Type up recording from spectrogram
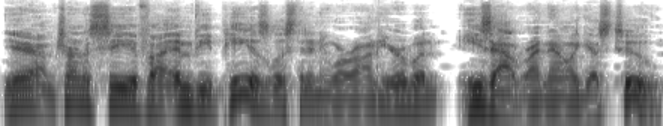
Yeah, I'm trying to see if uh, MVP is listed anywhere on here, but he's out right now, I guess too.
